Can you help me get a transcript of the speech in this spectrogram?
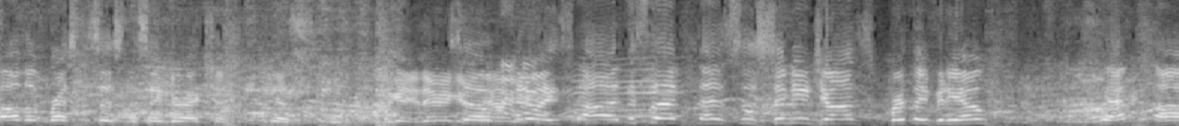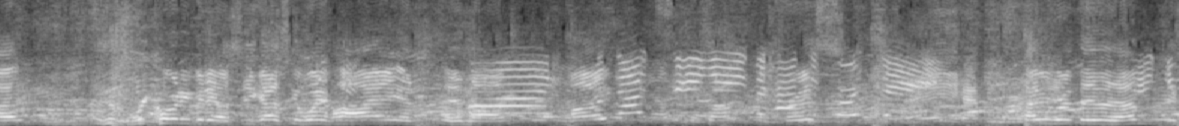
all the breastises in the same direction. Yes. Okay, there you So, go. There you go. anyways, uh, this is a, this is Cindy and John's birthday video. Yep, uh, this is a recording video, so you guys can wave hi and, and uh, Hi, Mike. I'm not singing, but happy Chris. birthday. Happy birthday to them. Thank you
